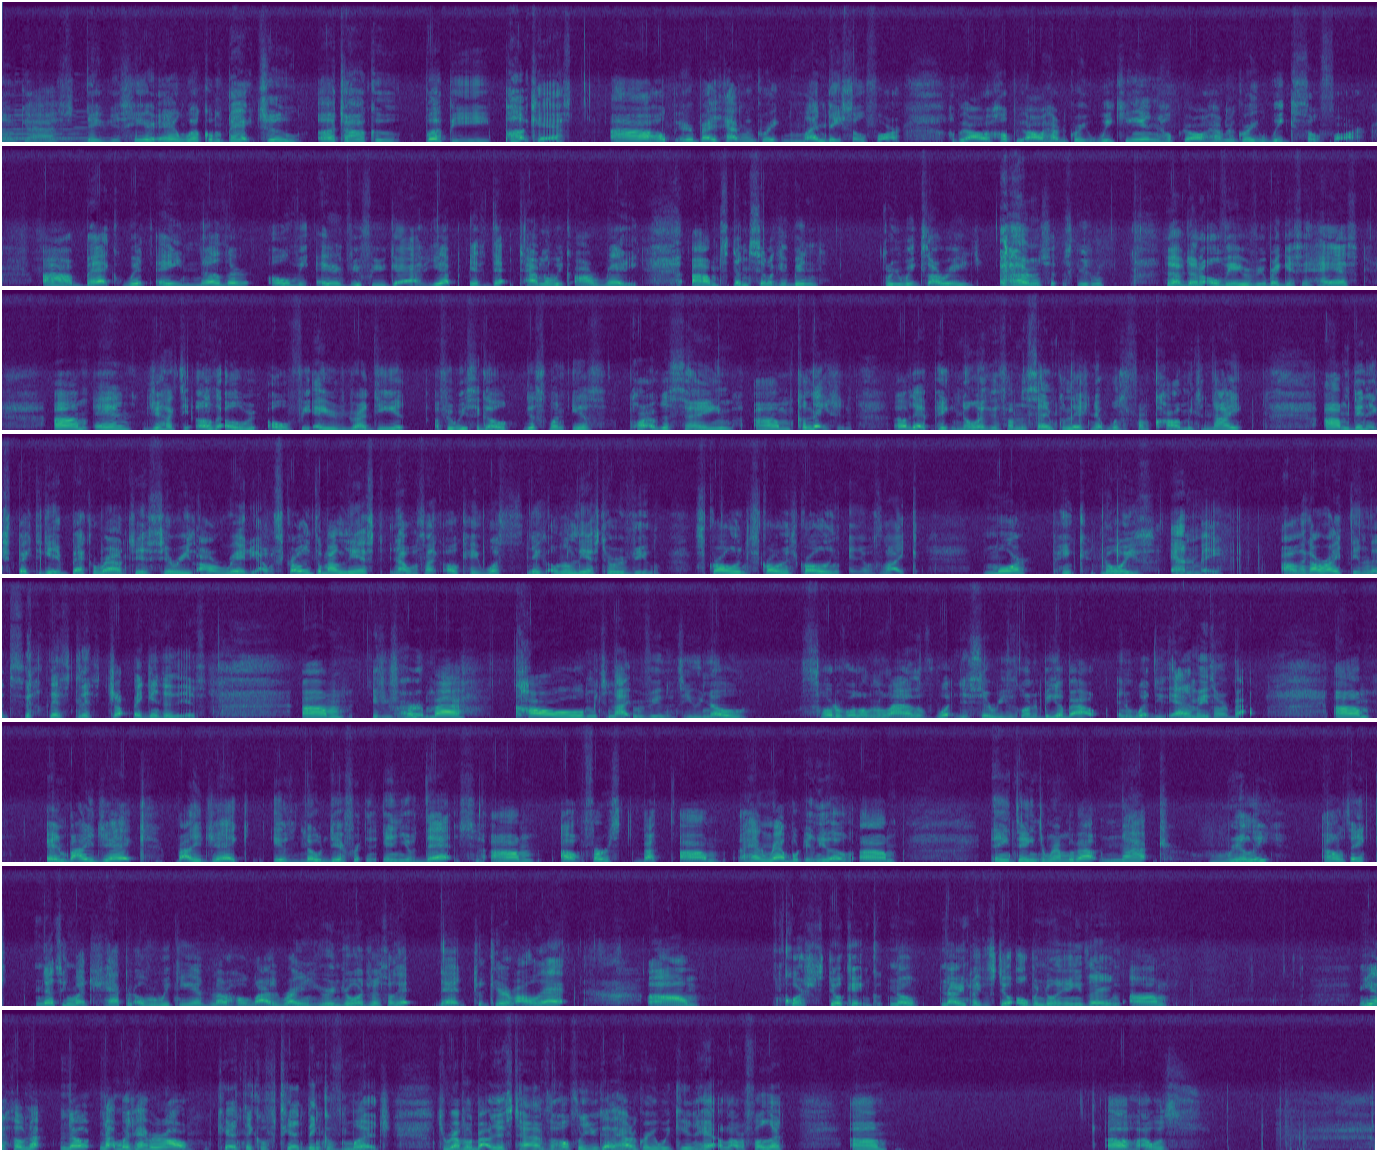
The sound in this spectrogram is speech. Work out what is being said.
up, guys? Davius here, and welcome back to Otaku Puppy Podcast. I hope everybody's having a great Monday so far. Hope you all hope you all have a great weekend, hope you're all having a great week so far. Ah, back with another OVA review for you guys. Yep, it's that time of the week already. Um, it doesn't seem like it's been three weeks already. excuse me. Since I've done an OVA review, but I guess it has. Um, and just like the other OVA review I did a few weeks ago, this one is part of the same um collection of that pink noise. It's from the same collection that was from Call Me Tonight. Um, didn't expect to get back around to this series already. I was scrolling through my list and I was like, okay, what's next on the list to review? Scrolling, scrolling, scrolling, and it was like more pink noise anime. I was like, all right then, let's let's let's jump back into this. Um, if you've heard my Call Me Tonight review, so you know sort of along the lines of what this series is going to be about and what these animes are about. Um, and Body Jack, Body Jack is no different than any of that. Um, oh, first, but um, I haven't rambled any though. Um, anything to ramble about? Not really. I don't think nothing much happened over the weekend. Not a whole lot of writing here in Georgia, so that that took care of all that. Um, of course, still can't, you know, not many places still open doing anything. Um, yeah, so not, no, not much happened at all. Can't think of, can't think of much to ramble about this time. So hopefully you guys had a great weekend, had a lot of fun. Um, oh, I was,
